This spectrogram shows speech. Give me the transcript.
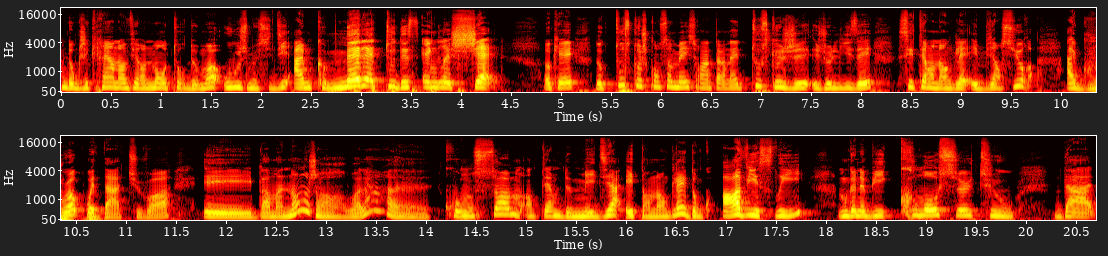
Donc, j'ai créé un environnement autour de moi où je me suis dit, I'm committed to this English shit. OK? Donc, tout ce que je consommais sur Internet, tout ce que je, lisais, c'était en anglais. Et bien sûr, I grew up with that, tu vois? Et bah maintenant, genre, voilà, euh, consomme en termes de médias est en anglais. Donc, obviously, I'm gonna be closer to that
